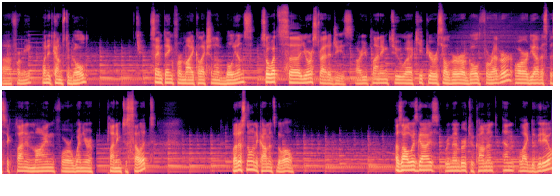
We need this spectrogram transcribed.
uh, for me when it comes to gold. Same thing for my collection of bullions. So what's uh, your strategies? Are you planning to uh, keep your silver or gold forever or do you have a specific plan in mind for when you're planning to sell it? Let us know in the comments below. As always guys, remember to comment and like the video.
